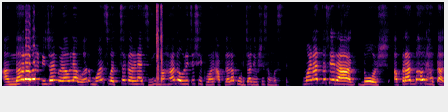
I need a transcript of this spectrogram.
अंधारावर विजय मिळवल्यावर मन स्वच्छ करण्याची महागौरीची शिकवण आपल्याला पुढच्या दिवशी समजते. मनात जसे राग दोष अपराध भाव राहतात.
